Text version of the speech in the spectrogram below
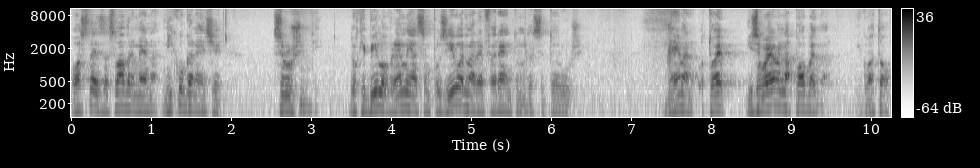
ostaje za sva vremena. Nikoga neće srušiti. Dok je bilo vreme, ja sam pozivao na referentum da se to ruši. Nema, to je izvojevana pobeda. I gotovo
